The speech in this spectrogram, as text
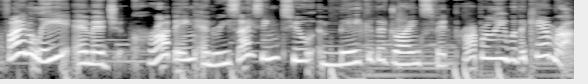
Finally, image cropping and resizing to make the drawings fit properly with a camera.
